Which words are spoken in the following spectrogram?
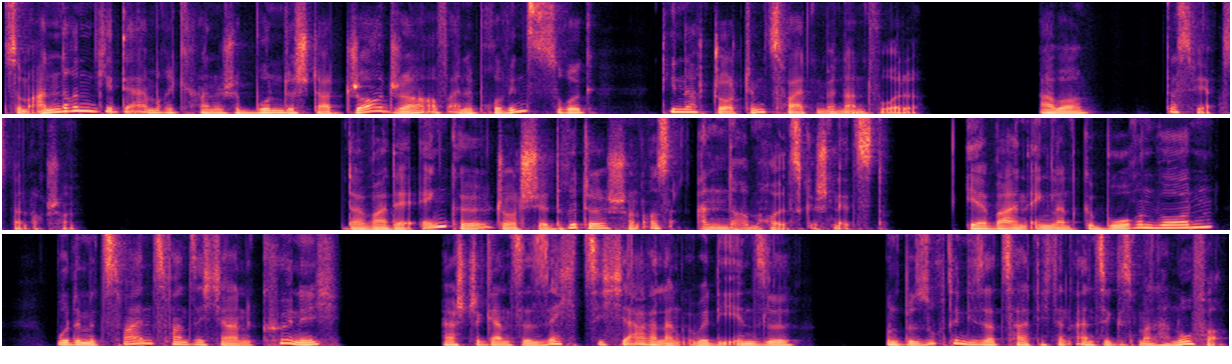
Zum anderen geht der amerikanische Bundesstaat Georgia auf eine Provinz zurück, die nach George II. benannt wurde. Aber das wäre es dann auch schon. Da war der Enkel George III. schon aus anderem Holz geschnitzt. Er war in England geboren worden, wurde mit 22 Jahren König herrschte ganze 60 Jahre lang über die Insel und besuchte in dieser Zeit nicht ein einziges Mal Hannover.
